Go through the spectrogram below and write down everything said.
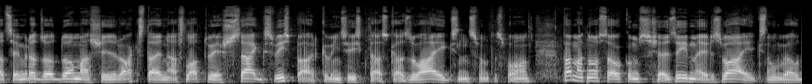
acīm redzot domā šī rakstainās latviešu sēgas vispār, ka viņas izskatās kā zvaigznes un tas fons. Pamatnosaukums šai zīmē ir zvaigznes, un vēl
